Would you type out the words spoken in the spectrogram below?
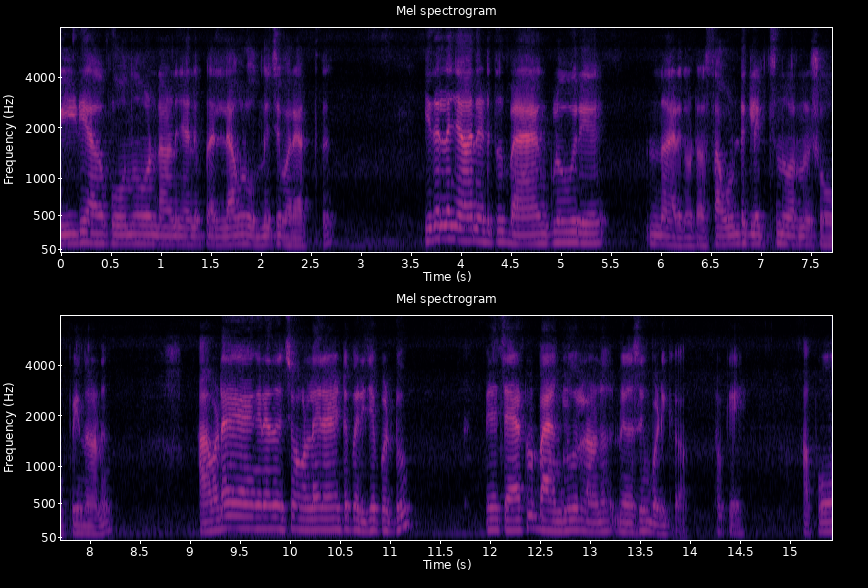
വീഡിയോ ആകെ പോകുന്നത് കൊണ്ടാണ് ഞാനിപ്പോൾ എല്ലാം കൂടെ ഒന്നിച്ച് പറയാത്തത്. ഇതെല്ലാം ഞാൻ എടുത്തത് ബാംഗ്ലൂർ നിന്നായിരുന്നു കേട്ടോ. സൗണ്ട് ക്ലിക്സ് എന്ന് പറഞ്ഞ ഷോപ്പിൽ നിന്നാണ്. അവിടെ എങ്ങനെയാണെന്ന് വെച്ചാൽ ഓൺലൈനായിട്ട് പരിചയപ്പെട്ടു. പിന്നെ ചേട്ടൻ ബാംഗ്ലൂരിലാണ് നഴ്സിംഗ് പഠിക്കുക. ഓക്കെ അപ്പോൾ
